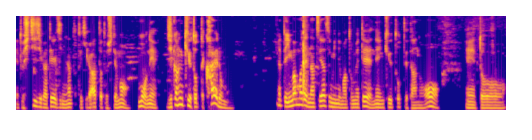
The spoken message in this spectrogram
えっ、と、7時が定時になった時があったとしても、もうね、時間給取って帰るもん。だって今まで夏休みにまとめて年給取ってたのを、えっ、と、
